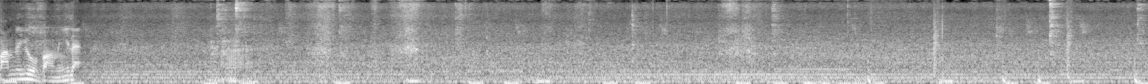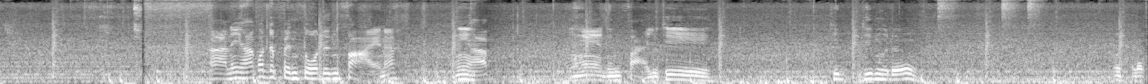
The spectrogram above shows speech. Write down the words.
ปั๊มจะอยู่ฝั่งนี้แหละ นี่ครับก็จะเป็นตัวดึงสายนะ นี่ครับนี่ดึงสายอยู่ที่ที่ที่มือดึงออแล้ว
